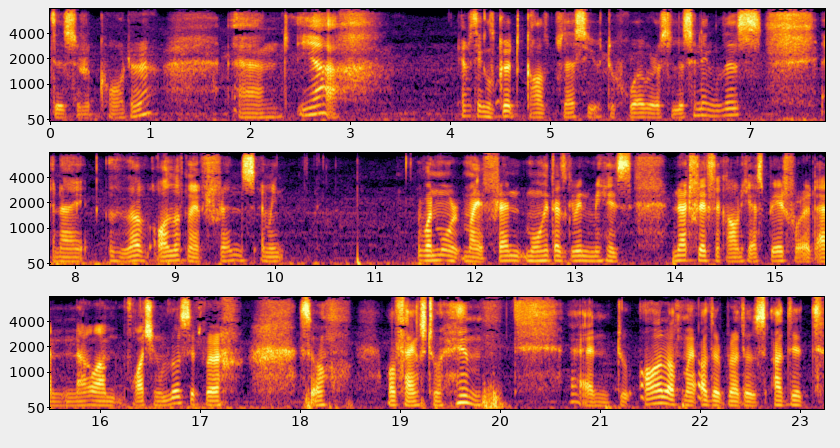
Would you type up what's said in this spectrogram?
this recorder. And yeah everything's good. God bless you to whoever is listening this. And i love all of my friends. I mean one more. My friend mohit has given me his netflix account. He has paid for it. And now i'm watching lucifer. So all thanks to him. And to all of my other brothers adit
